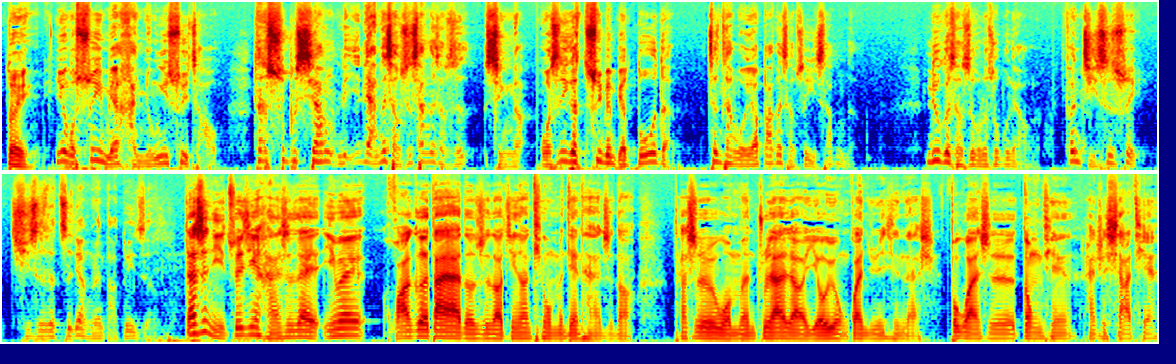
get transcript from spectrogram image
对，因为我睡眠很容易睡着，但是睡不香，你两个小时、三个小时醒了。我是一个睡眠比较多的，正常我要八个小时以上的，六个小时我都受不了。分几次睡，其实的质量可能打对折。但是你最近还是在，因为华哥大家都知道，经常听我们电台知道，他是我们朱家角游泳冠军，现在是不管是冬天还是夏天，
